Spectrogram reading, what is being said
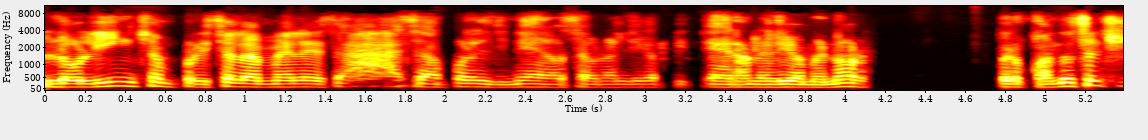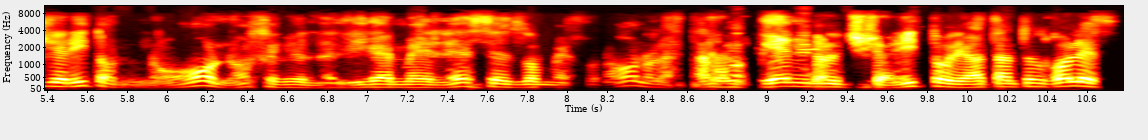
lo linchan por irse a la MLS, ah, se va por el dinero, se va a una liga pitera, una liga menor. Pero cuando es el chillarito, no, no, señor, la liga MLS es lo mejor, no, no la está rompiendo el chillarito, lleva tantos goles.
